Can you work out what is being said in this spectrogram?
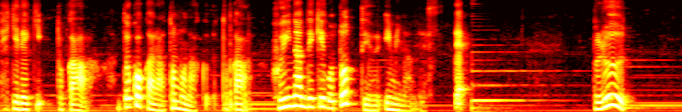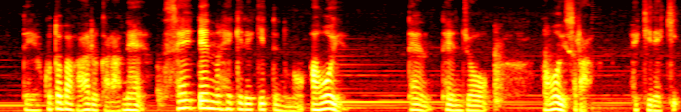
霹靂とか、どこからともなくとか、不意な出来事っていう意味なんですって。ブルーっていう言葉があるからね、晴天の霹靂っていうのも青い天、天井、青い空、霹靂。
